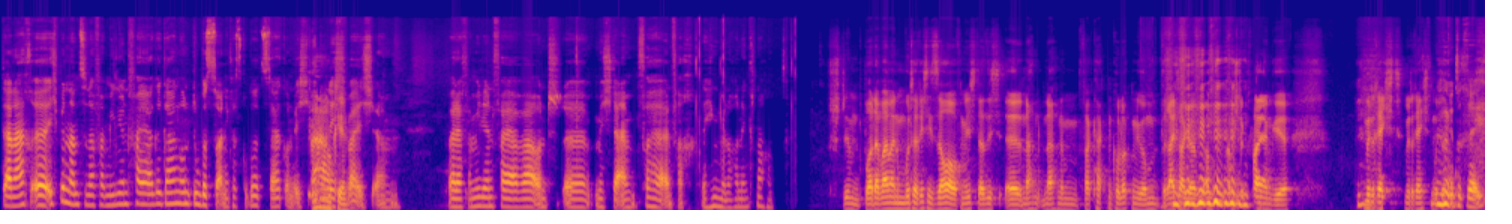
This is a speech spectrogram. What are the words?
Danach, äh, ich bin dann zu einer Familienfeier gegangen und du bist zu Annikas Geburtstag und ich Ah, okay. nicht, weil ich ähm, bei der Familienfeier war und äh, mich da ein- vorher einfach, da hing mir noch in den Knochen. Stimmt. Boah, da war meine Mutter richtig sauer auf mich, dass ich äh, nach, nach einem verkackten Kolloquium drei Tage am, am, am Stück feiern gehe. Mit Recht, mit Recht, Mutter. Mit Recht.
